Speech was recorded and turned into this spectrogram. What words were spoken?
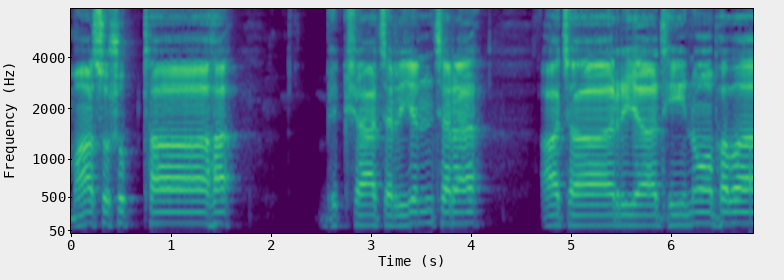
மா சுஷுப்தாக பிக்ஷாச்சரியஞ்சர ஆச்சாரியாதீனோபவா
